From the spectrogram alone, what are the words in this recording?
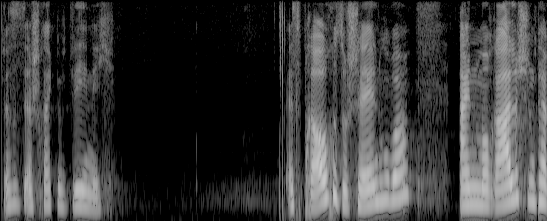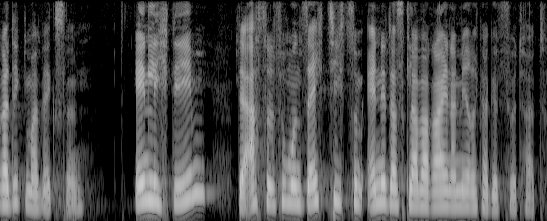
Das ist erschreckend wenig. Es brauche, so Schellenhuber, einen moralischen Paradigmawechsel, ähnlich dem, der 1865 zum Ende der Sklaverei in Amerika geführt hat.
